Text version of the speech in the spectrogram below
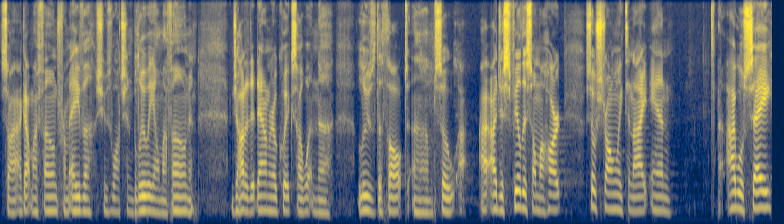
So I got my phone from Ava. She was watching Bluey on my phone and jotted it down real quick so I wouldn't uh, lose the thought. Um, so I, I just feel this on my heart so strongly tonight. And I will say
